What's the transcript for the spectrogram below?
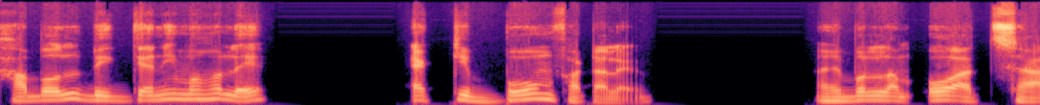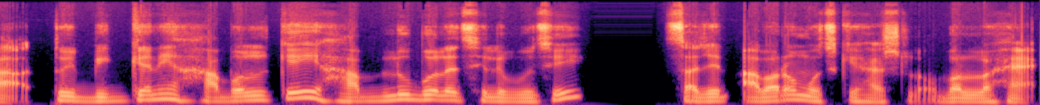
হাবল বিজ্ঞানী মহলে একটি বোম ফাটালেন। আমি বললাম, ও আচ্ছা তুই বিজ্ঞানী হাবলকেই হাবলু বলেছিলি বুঝি? সাজিদ আবারও মুচকি হাসলো, বলল হ্যাঁ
